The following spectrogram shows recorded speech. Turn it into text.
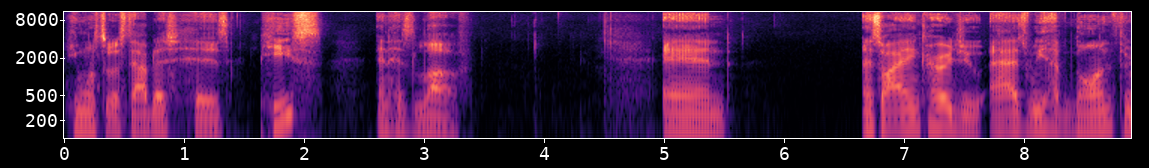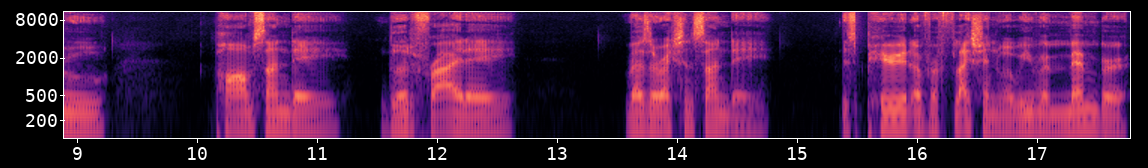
he wants to establish his peace and his love. And and so I encourage you as we have gone through Palm Sunday, Good Friday, Resurrection Sunday, this period of reflection where we remember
